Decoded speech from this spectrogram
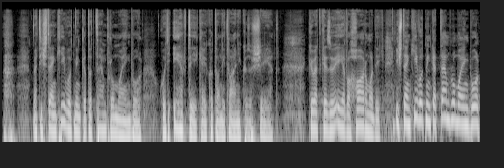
Mert Isten kívott minket a templomainkból, hogy értékeljük a tanítványi közösséget. Következő érv a harmadik. Isten kívott minket templomainkból,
